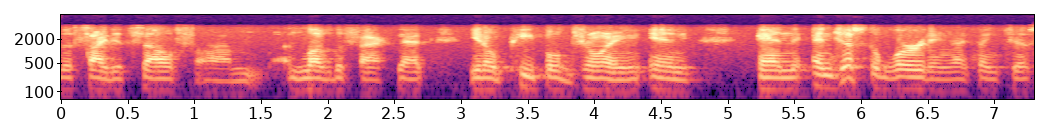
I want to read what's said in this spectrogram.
the site itself. Um, I love the fact that you know people join in, and and just the wording. I think just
